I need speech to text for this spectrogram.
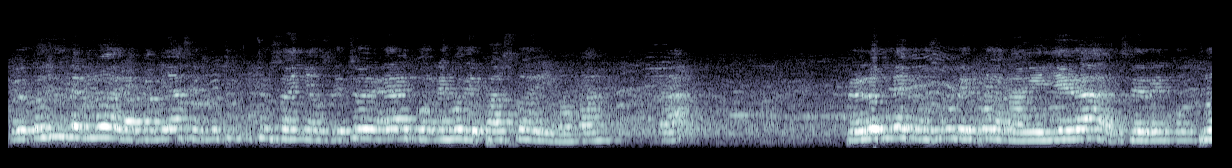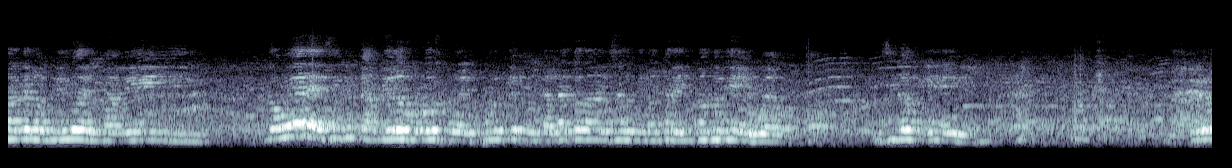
Pero Toshli es amigo de la familia hace muchos, muchos años. De hecho, era el conejo de Pascua de mi mamá. ¿verdad? Pero el otro día que nos fuimos a ir por la magueyera, se reencontró del ombligo del maguey y no voy a decir que cambió los huevos por el pulque porque al rato van a decir que no, trae, no tiene huevo, ¿no? Y sí lo. Pero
